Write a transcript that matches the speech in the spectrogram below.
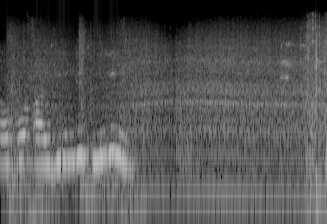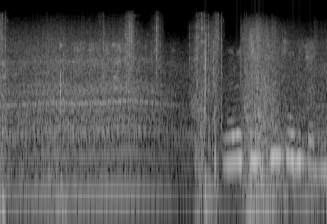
अब वो आईबीएम की खुलेगी नहीं मेरे खेत में चोरी कर ली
